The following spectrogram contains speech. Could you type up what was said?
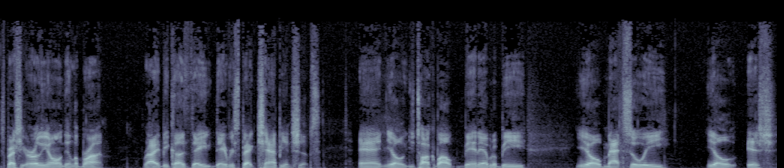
especially early on, than LeBron, right? Because they, they respect championships. And, you know, you talk about being able to be, you know, Matsui, you know, ish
